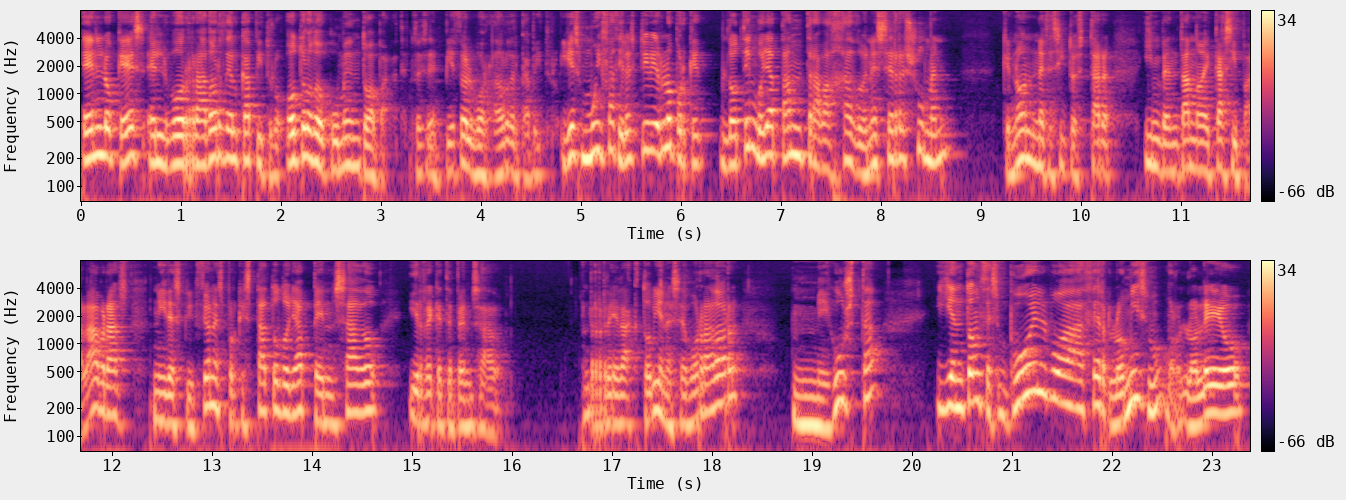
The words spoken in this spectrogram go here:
en lo que es el borrador del capítulo, otro documento aparte. Entonces empiezo el borrador del capítulo. Y es muy fácil escribirlo porque lo tengo ya tan trabajado en ese resumen que no necesito estar inventándome casi palabras ni descripciones porque está todo ya pensado y requete pensado. Redacto bien ese borrador, me gusta y entonces vuelvo a hacer lo mismo, bueno, lo leo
